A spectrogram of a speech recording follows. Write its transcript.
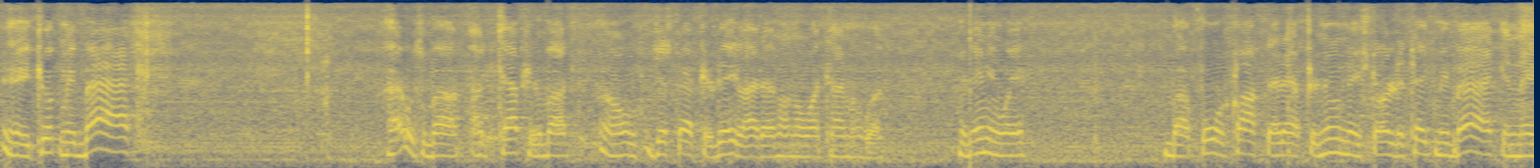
they took me back. That was about, I captured about, oh, just after daylight. I don't know what time it was. But anyway, about four o'clock that afternoon, they started to take me back and they,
